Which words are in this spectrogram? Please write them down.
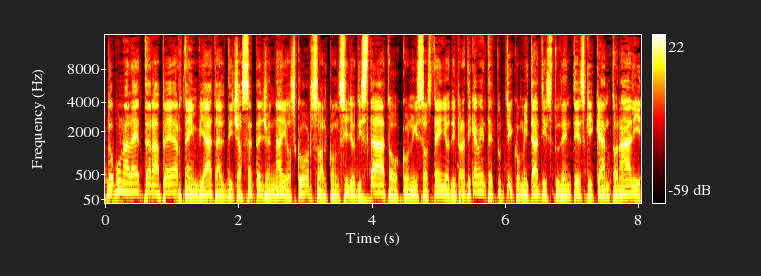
Dopo una lettera aperta inviata il 17 gennaio scorso al Consiglio di Stato con il sostegno di praticamente tutti i comitati studenteschi cantonali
